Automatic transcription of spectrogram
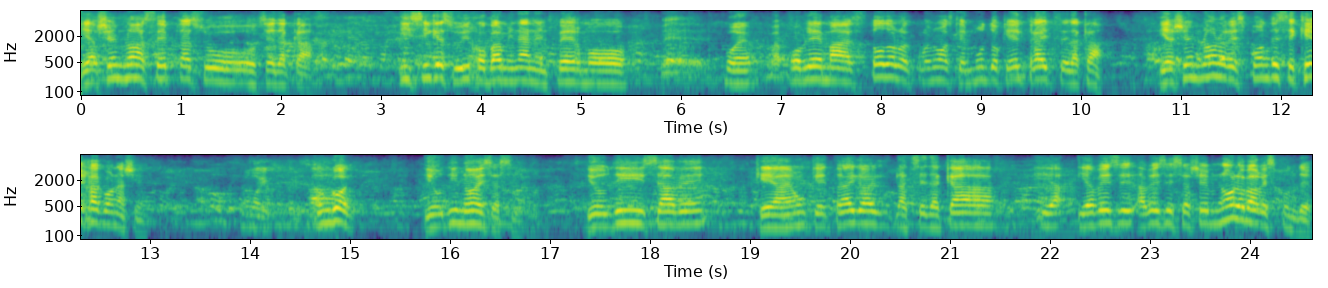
Y Hashem no acepta su tzedakah. Y sigue su hijo Barminan enfermo, eh, problemas, todos los problemas que el mundo que él trae tzedakah. Y Hashem no le responde, se queja con Hashem. Un gol. Yehudi no es así. Yehudi sabe que aunque traiga la tzedakah y a, y a veces, a veces Hashem no le va a responder,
